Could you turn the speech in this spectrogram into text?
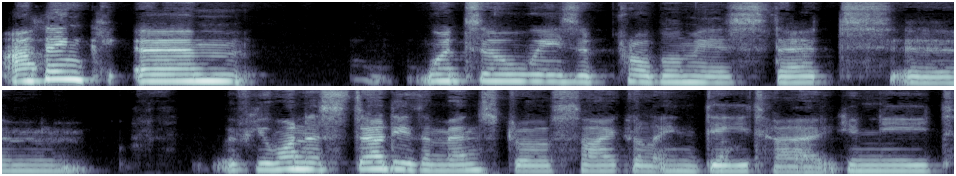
I think um, what's always a problem is that um, if you want to study the menstrual cycle in detail, you need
